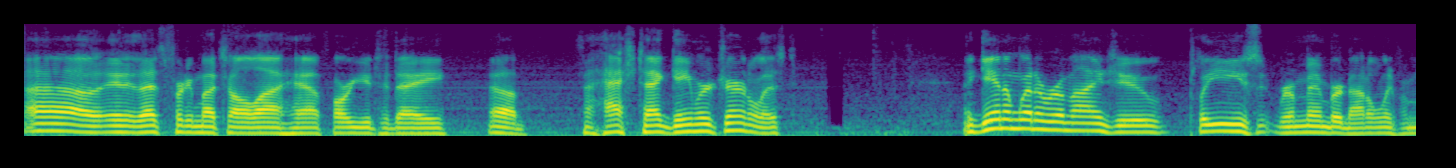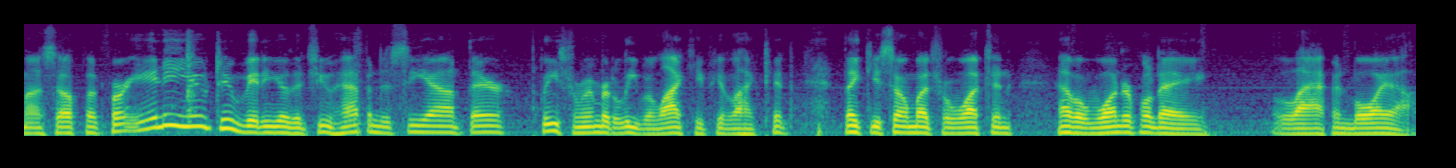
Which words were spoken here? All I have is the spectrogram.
uh, it, that's pretty much all I have for you today. Uh, hashtag gamer journalist. Again, I'm going to remind you, please remember, not only for myself, but for any YouTube video that you happen to see out there, please remember to leave a like if you liked it. Thank you so much for watching. Have a wonderful day. LaffinBoy out.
